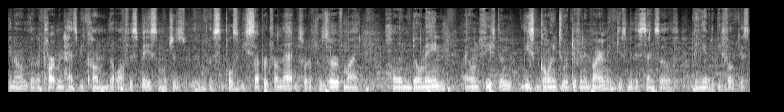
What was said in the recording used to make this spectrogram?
You know, the apartment has become the office space, and which is, is supposed to be separate from that and sort of preserve my home domain, my own fiefdom. At least going to a different environment gives me the sense of being able to be focused.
